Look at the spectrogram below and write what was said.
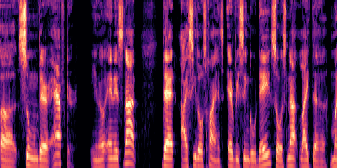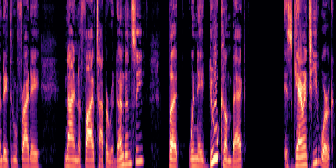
uh, soon thereafter. You know, and it's not that I see those clients every single day. So it's not like the Monday through Friday, nine to five type of redundancy. But when they do come back, it's guaranteed work.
